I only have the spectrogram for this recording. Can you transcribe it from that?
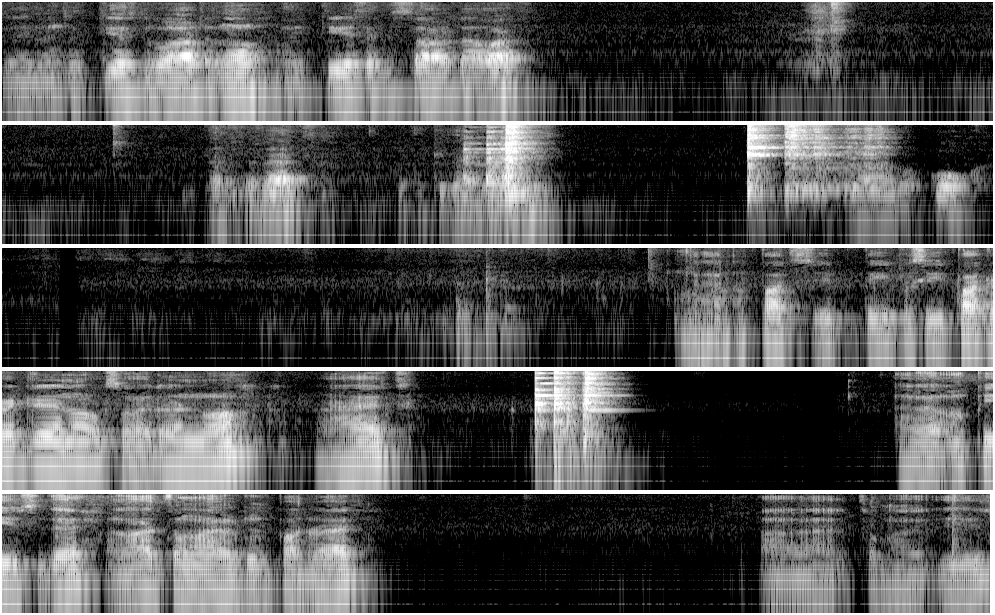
So you're going to taste the water now we taste like the salt or what after that look it like this and go cook Pot, people see pot ready there now, so I don't know. Right. I got my peeps there. I'll add some oil to the pot, right? Alright, some like this.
